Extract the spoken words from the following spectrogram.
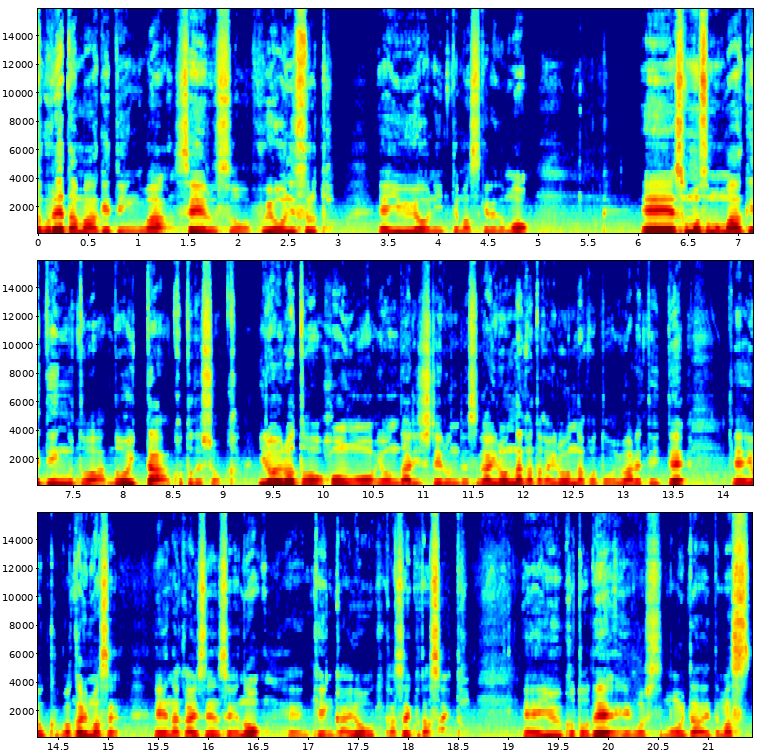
優れたマーケティングはセールスを不要にするというように言ってますけれども、え、そもそもマーケティングとはどういったことでしょうか？いろいろと本を読んだりしてるんですが、いろんな方がいろんなことを言われていて、えー、よく分かりません。え中井先生の、え見解をお聞かせくださいと、えいうことで、えご質問をいただいてます。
